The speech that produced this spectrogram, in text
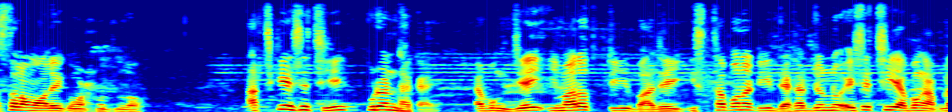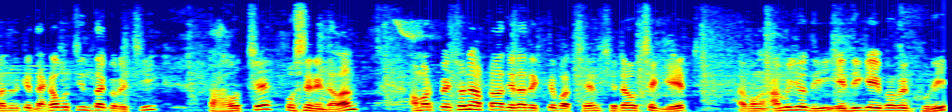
আসসালামু আলাইকুম রহমতুল্লাহ। আজকে এসেছি পুরান ঢাকায় এবং যেই ইমারতটি বা যেই স্থাপনাটি দেখার জন্য এসেছি এবং আপনাদেরকে দেখাবো, চিন্তা করেছি, তা হচ্ছে হোসেনি দালান। আমার পেছনে আপনারা যেটা দেখতে পাচ্ছেন, সেটা হচ্ছে গেট এবং আমি যদি এদিকে এইভাবে ঘুরি,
